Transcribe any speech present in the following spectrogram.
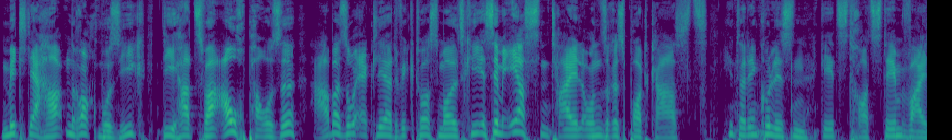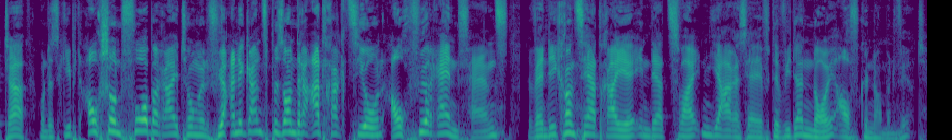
mit der harten Rockmusik. Die hat zwar auch Pause, aber so erklärt Viktor Smolski es im ersten Teil unseres Podcasts hinter den Kulissen geht's trotzdem weiter und es gibt auch schon Vorbereitungen für eine ganz besondere Attraktion, auch für Rennfans, wenn die Konzertreihe in der zweiten Jahreshälfte wieder neu aufgenommen wird.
